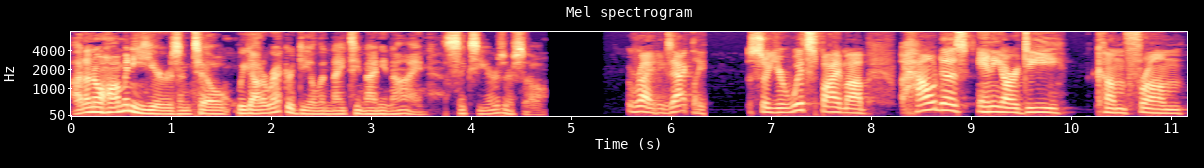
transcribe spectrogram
I don't know how many years until we got a record deal in 1999, six years or so. Right, exactly. So you're with Spymob. How does NERD come from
